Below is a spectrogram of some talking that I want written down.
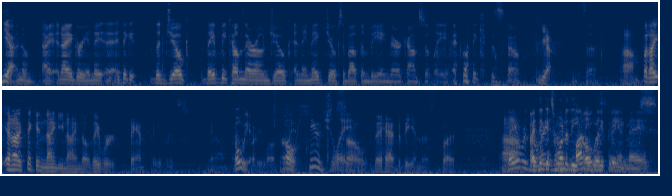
Yeah, no, I, and I agree. And they, I think it, the joke they've become their own joke, and they make jokes about them being there constantly. like so, Yeah. So, Um, but I and I think in '99 though they were fan favorites. You know, Oh, yeah. everybody loved Oh, hugely. So they had to be in this, but They um, were the I think it's one of the only was being things.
